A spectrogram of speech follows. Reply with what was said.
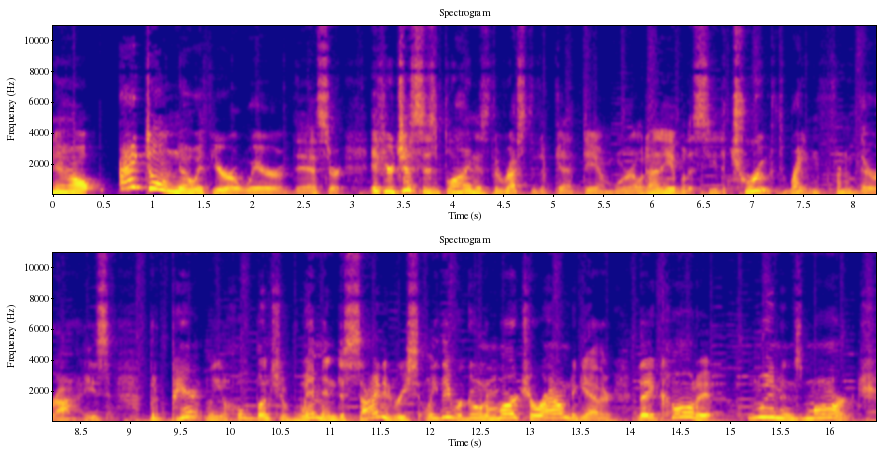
Now, I don't know if you're aware of this, or if you're just as blind as the rest of the goddamn world, unable to see the truth right in front of their eyes, but apparently a whole bunch of women decided recently they were going to march around together. They called it Women's March.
